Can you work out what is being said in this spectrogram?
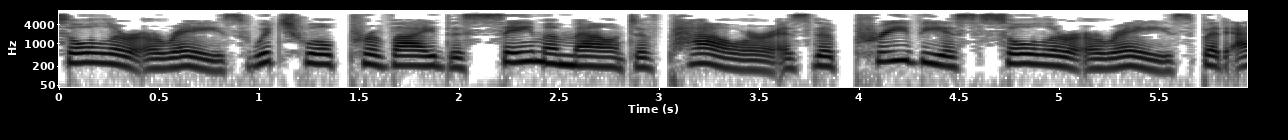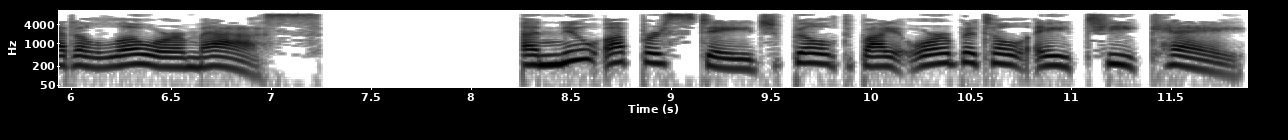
solar arrays which will provide the same amount of power as the previous solar arrays but at a lower mass. A new upper stage built by Orbital ATK,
